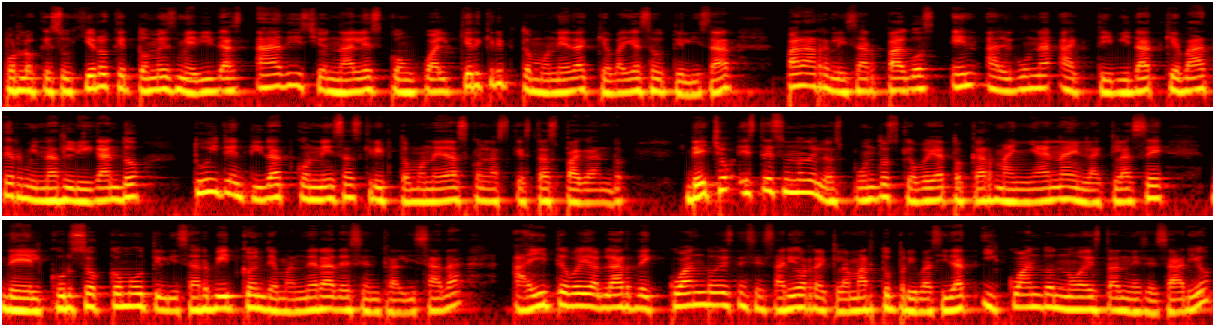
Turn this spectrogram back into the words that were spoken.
por lo que sugiero que tomes medidas adicionales con cualquier criptomoneda que vayas a utilizar para realizar pagos en alguna actividad que va a terminar ligando tu identidad con esas criptomonedas con las que estás pagando. De hecho, este es uno de los puntos que voy a tocar mañana en la clase del curso Cómo utilizar Bitcoin de manera descentralizada. Ahí te voy a hablar de cuándo es necesario reclamar tu privacidad y cuándo no es tan necesario.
